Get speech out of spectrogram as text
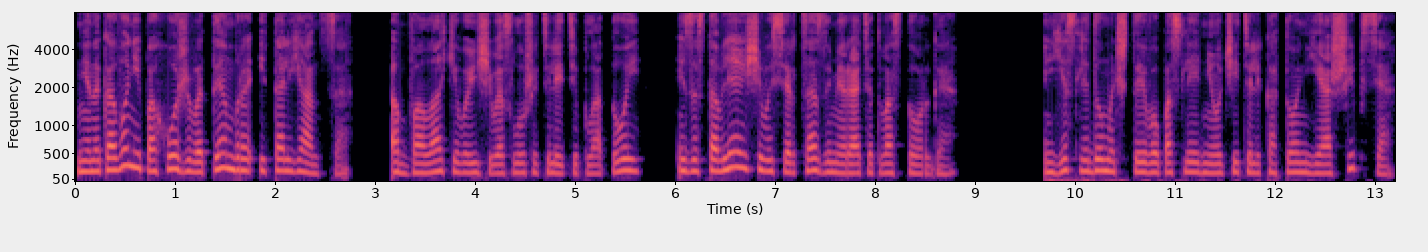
ни на кого не похожего тембра итальянца, обволакивающего слушателей теплотой и заставляющего сердца замирать от восторга. Если думать, что его последний учитель Катонье ошибся,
